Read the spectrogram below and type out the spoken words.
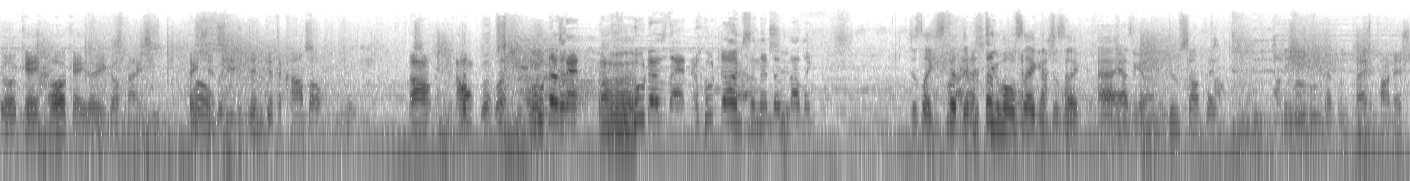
okay, okay, there you go. Nice. Oh, Patience. Didn't get the combo. Oh, oh, who does that? Who does that? Who dunks and then does nothing? Just like stood there for two whole seconds, just like, hi, how's it going? Do something. Knee, nothing. Nice punish.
